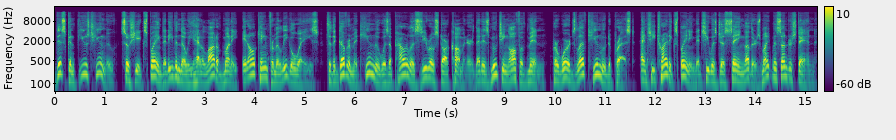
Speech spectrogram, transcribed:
This confused Hyunmoo, so she explained that even though he had a lot of money, it all came from illegal ways. To the government, Hyunmoo was a powerless zero-star commoner that is mooching off of Min. Her words left Hyunmoo depressed, and she tried explaining that she was just saying others might misunderstand.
